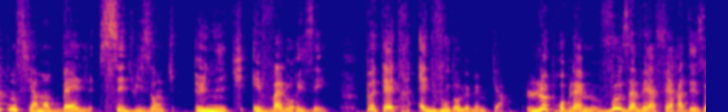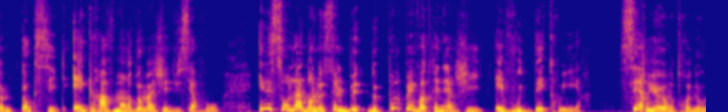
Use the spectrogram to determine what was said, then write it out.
inconsciemment belle, séduisante, unique et valorisée. Peut-être êtes-vous dans le même cas. Le problème, vous avez affaire à des hommes toxiques et gravement endommagés du cerveau. Ils sont là dans le seul but de pomper votre énergie et vous détruire. Sérieux entre nous,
